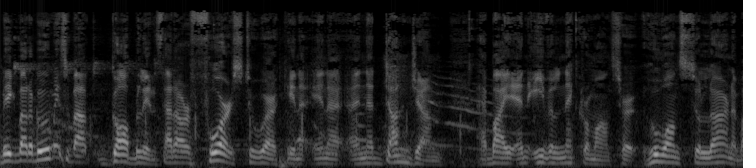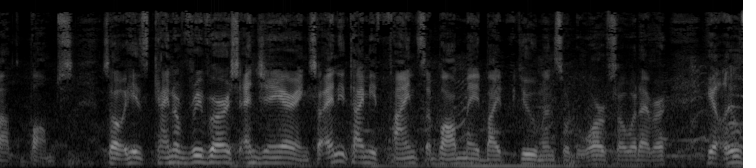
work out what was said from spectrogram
Big Bada Boom is about goblins that are forced to work in a, in a, in a dungeon by an evil necromancer who wants to learn about bombs. So he's kind of reverse engineering. So anytime he finds a bomb made by humans or dwarves or whatever, he'll, he'll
